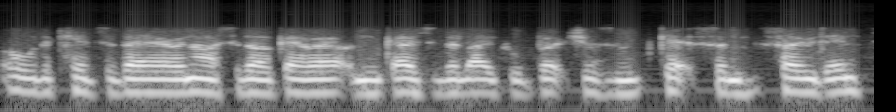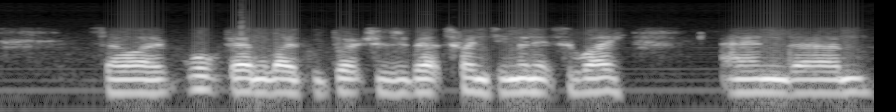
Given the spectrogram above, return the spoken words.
all the kids are there. And I said I'll go out and go to the local butchers and get some food in. So I walked down the local butcher's about 20 minutes away and um,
